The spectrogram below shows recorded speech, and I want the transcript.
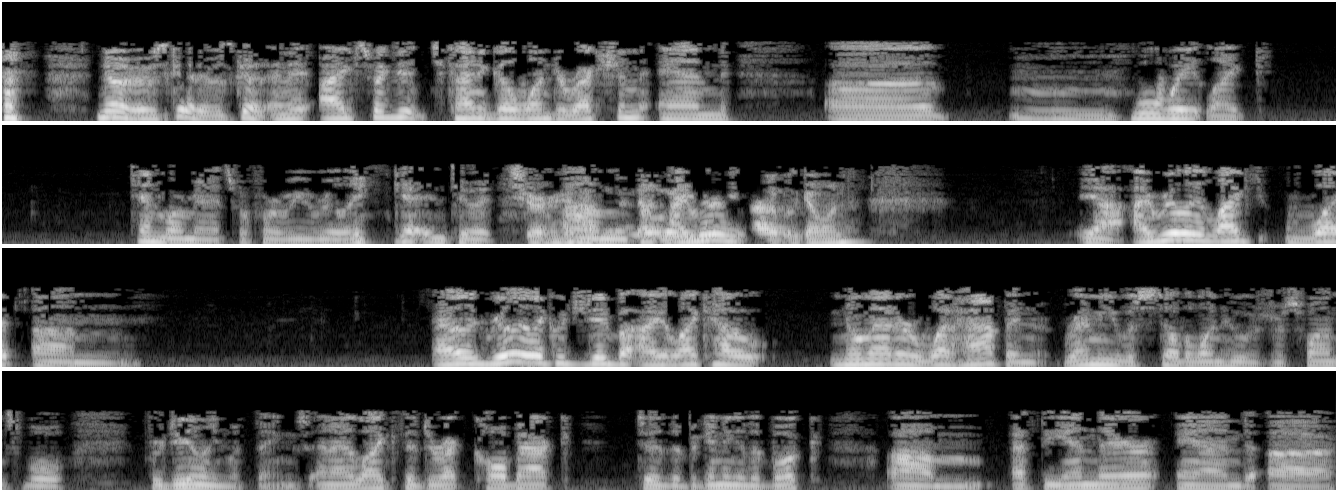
no, it was good. It was good, and it, I expected it to kind of go one direction, and uh, mm, we'll wait like ten more minutes before we really get into it. Sure. Um, I, but I really- thought it was going. Yeah, I really liked what um I really like what you did, but I like how no matter what happened, Remy was still the one who was responsible for dealing with things. And I like the direct callback to the beginning of the book um at the end there and uh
